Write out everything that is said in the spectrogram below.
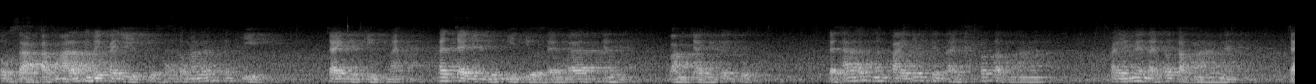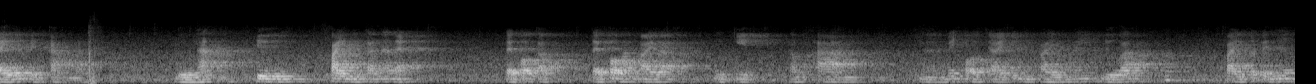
อกสากลับมาแล้วทำไมไปอีกอุตส่าห์กลับมาแล้วไปอีกใจหงุดหงิดไหมถ้าใจยังหงุดหงิดอยู่แต่ว่ายังวางใจไม่ค่อยถูก แต่ถ้ามันไปไม่เป็นไรก็กลับมา ไปไม่เป็นไรก็กลับมาเนี่ยใจได้เป็นกลางแล้วดูนะคือไปเหมือนกันนั่นแหละ แต่พอกับ แต่พอมันไปแล้วหงุดหงิดลำคาญไม่พอใจที่มันไปไหมหรือว่าไปก็เป็นเรื่อง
